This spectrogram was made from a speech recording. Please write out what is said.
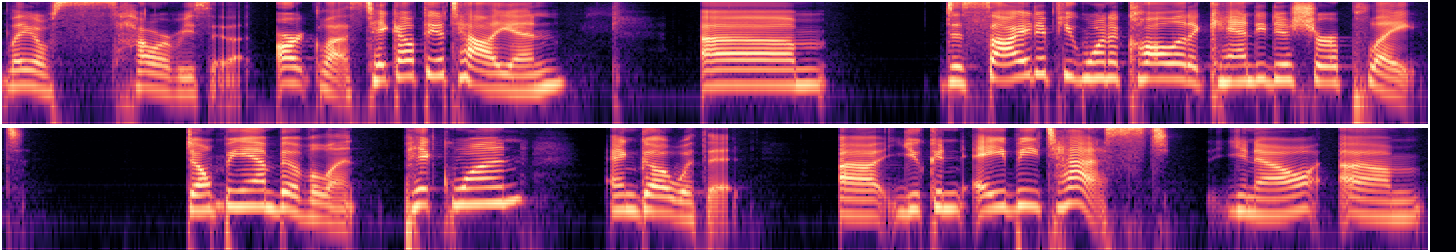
Laos, however you say that. Art glass. Take out the Italian. Um, decide if you want to call it a candy dish or a plate. Don't be ambivalent. Pick one and go with it. Uh, you can A B test, you know, um,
